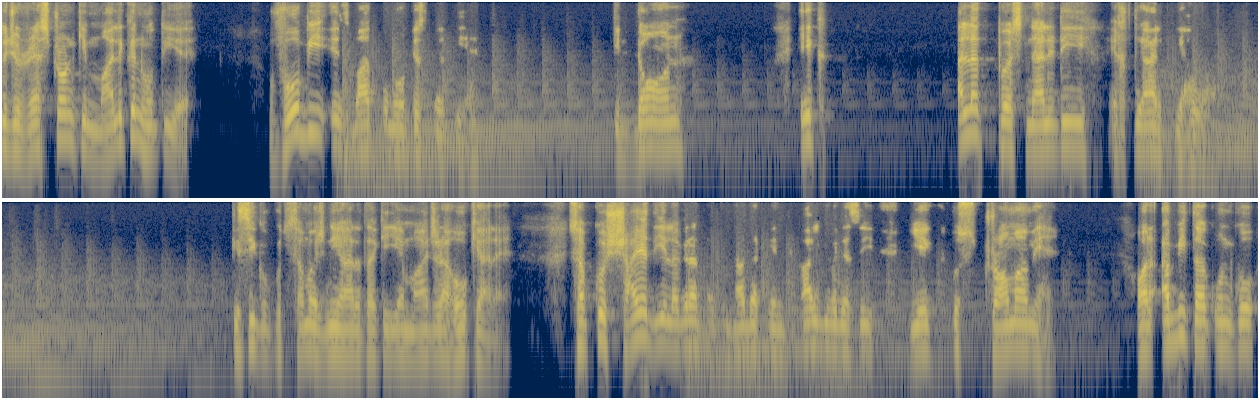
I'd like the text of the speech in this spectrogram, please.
तो जो रेस्टोरेंट की मालिकन होती है, वो भी इस बात को नोटिस करती है कि डॉन एक अलग पर्सनैलिटी इख्तियार किया हुआ किसी को कुछ समझ नहीं आ रहा था कि यह माजरा हो क्या रहा है। सबको शायद ये लग रहा था कि दादा के इंतकाल की वजह से ये उस ट्रॉमा में है। और अभी तक उनको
